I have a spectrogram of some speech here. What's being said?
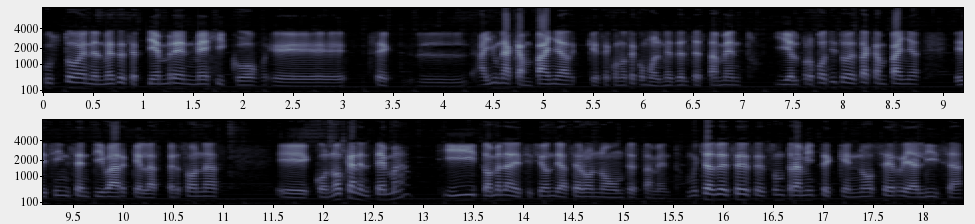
justo en el mes de septiembre en México eh, se, hay una campaña que se conoce como el mes del testamento y el propósito de esta campaña es incentivar que las personas eh, conozcan el tema y tomen la decisión de hacer o no un testamento. Muchas veces es un trámite que no se realiza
